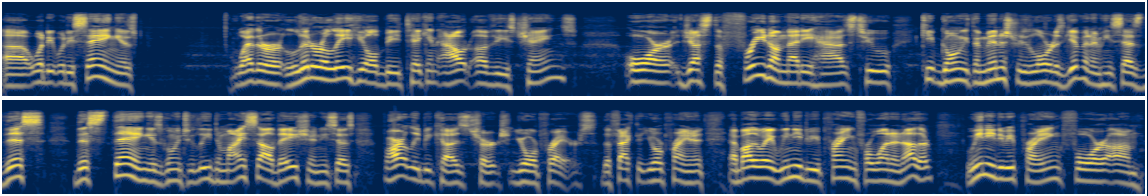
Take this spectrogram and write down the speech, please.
uh, what he, what he's saying is whether literally he'll be taken out of these chains or just the freedom that he has to keep going with the ministry the Lord has given him. He says, This this thing is going to lead to my salvation. He says, partly because, church, your prayers. The fact that you're praying. And by the way, we need to be praying for one another. We need to be praying for um,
